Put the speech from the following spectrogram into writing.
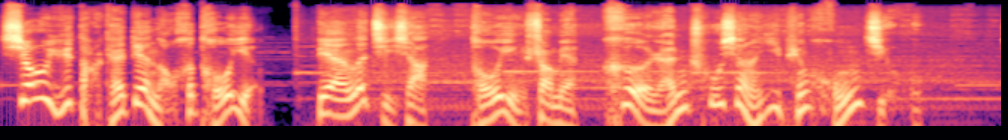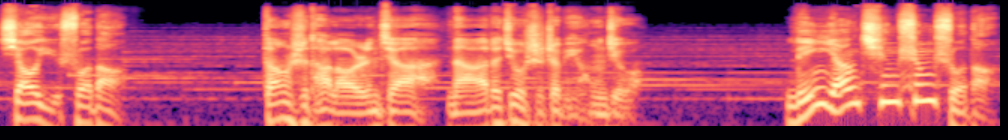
肖雨打开电脑和投影。点了几下，投影上面赫然出现了一瓶红酒。萧雨说道：“当时他老人家拿的就是这瓶红酒。”林阳轻声说道：“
